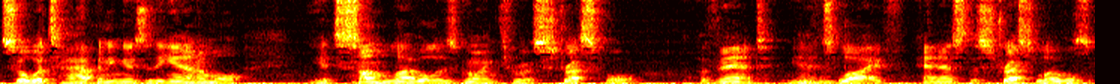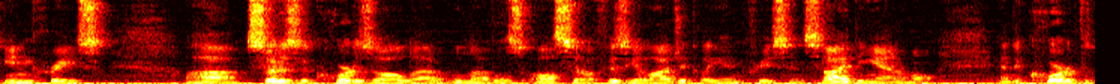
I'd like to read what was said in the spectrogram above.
So what's happening is the animal, at some level, is going through a stressful event in its life, and as the stress levels increase, um, so does the cortisol le- levels also physiologically increase inside the animal, and the, cort-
